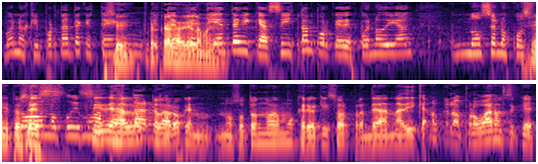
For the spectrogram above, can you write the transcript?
Bueno, es que importante que estén, pendientes y que asistan porque después no digan no se nos consultó, no pudimos Sí, dejarlo claro que nosotros no hemos querido aquí sorprender a nadie, que no, que lo aprobaron, así que...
